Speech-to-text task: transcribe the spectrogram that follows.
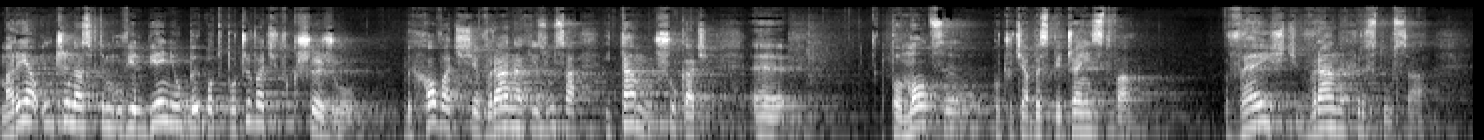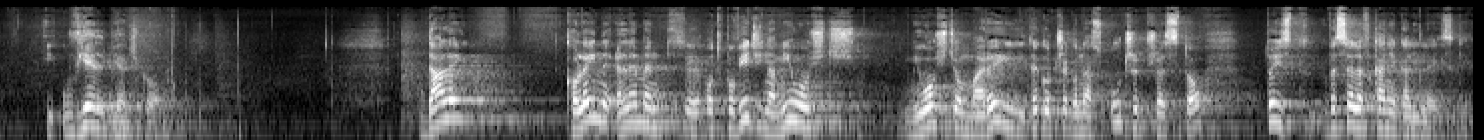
Maryja uczy nas w tym uwielbieniu, by odpoczywać w krzyżu, by chować się w ranach Jezusa i tam szukać e, pomocy, poczucia bezpieczeństwa, wejść w rany Chrystusa i uwielbiać Go. Dalej, kolejny element e, odpowiedzi na miłość, miłością Maryi i tego, czego nas uczy przez to, To jest wesele w Kanie Galilejskiej.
